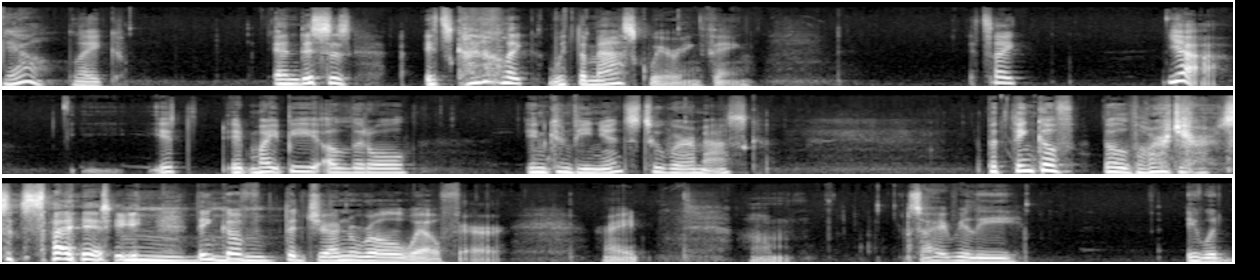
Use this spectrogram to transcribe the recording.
Yeah. like and this is it's kind of like with the mask wearing thing. It's like yeah it it might be a little inconvenience to wear a mask but think of the larger society. Think of the general welfare right? Um, so i really it would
